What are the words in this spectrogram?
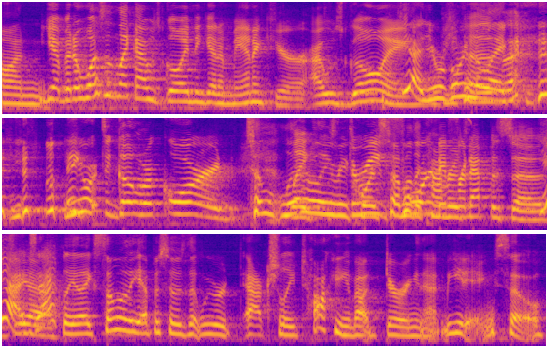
on yeah but it wasn't like i was going to get a manicure i was going yeah you were going to like you were to go record to literally like record three, some four of the conver- different episodes yeah, yeah exactly like some of the episodes that we were actually talking about during that meeting so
